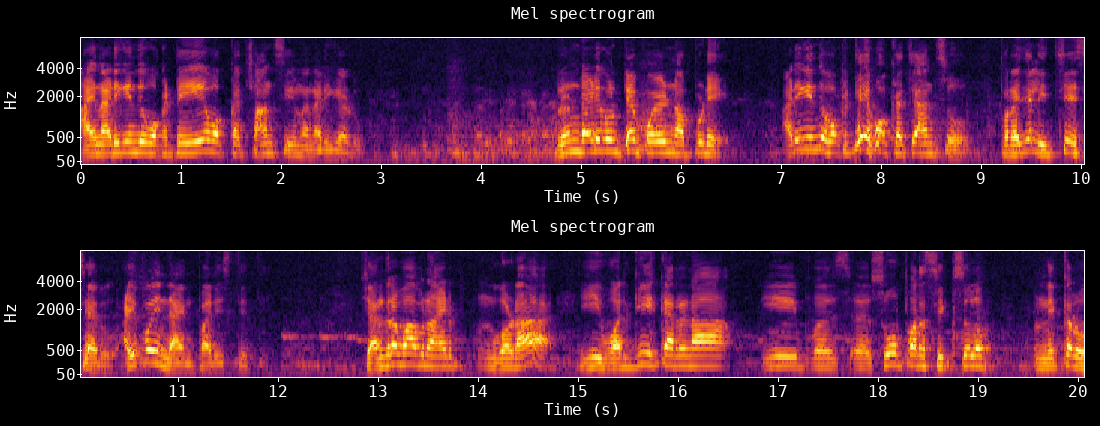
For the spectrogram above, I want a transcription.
ఆయన అడిగింది ఒకటే ఒక్క ఛాన్స్ ఇవ్వమని అడిగాడు. రెండు అడుగుంటే పోయిండు అప్పుడే. అడిగింది ఒకటే ఒక్క ఛాన్సు ప్రజలు ఇచ్చేశారు. అయిపోయింది ఆయన పరిస్థితి. చంద్రబాబు నాయుడు కూడా ఈ వర్గీకరణ ఈ సూపర్ సిక్స్లో నిక్కరు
